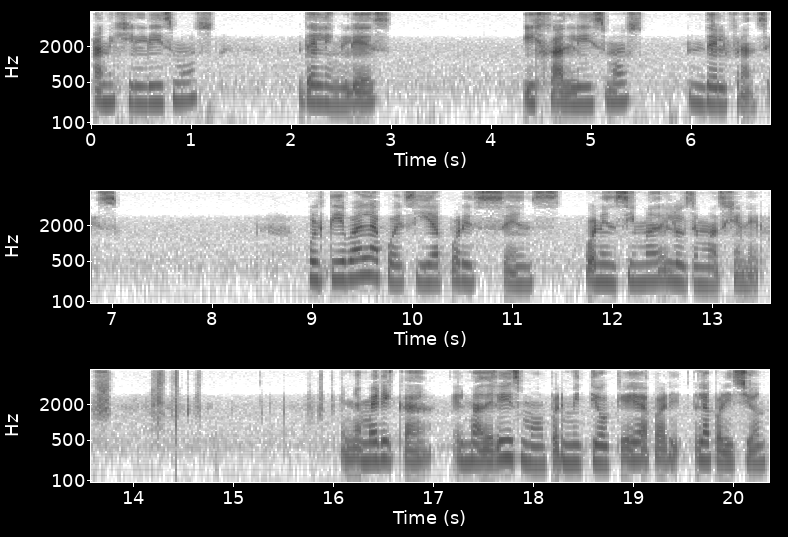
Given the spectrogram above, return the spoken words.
angilismos del inglés y jalismos del francés. Cultiva la poesía por, por encima de los demás géneros. En América el maderismo permitió que la aparición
